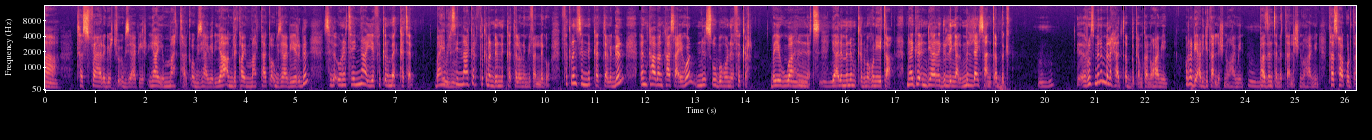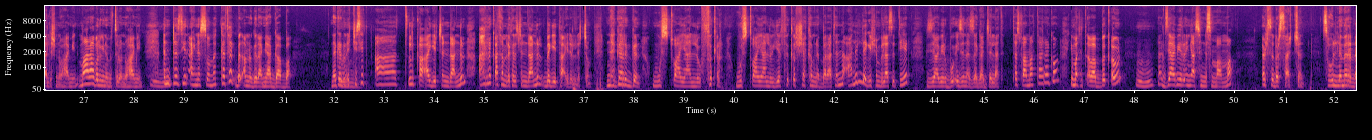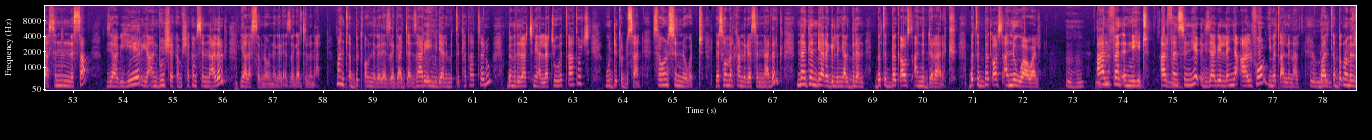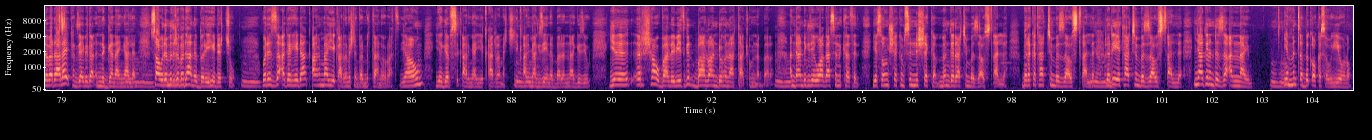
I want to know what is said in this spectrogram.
ተስፋ ያደረገችው እግዚአብሔር ያ የማታውቀው እግዚአብሔር ያ አምልካው የማታውቀው እግዚአብሔር ግን ስለ እውነተኛ የፍቅር መከተል ባይብል ሲናገር ፍቅር እንድንከተለው ነው የሚፈልገው። ፍቅርን ስንከተል ግን እንካ በንካ ሳይሆን ንጹሕ በሆነ ፍቅር በየዋህነት ያለምንም ቅድመ ሁኔታ ነገ እንዲያደርግልኛል ምላሽ ሳንጠብቅ? ሩት ምንም ምላሽ አትጠብቅም ከኑኃሚን already አርጅታለች ኑኃሚን፣ ባዘን ተመታለች ኑኃሚን፣ ተስፋ ቆርጣለች ኑኃሚን፣ ማራ በሉኝ ነው የምትለው ኑኃሚን። እንደዚህን አይነት ሰው መከተል በጣም ነው ግራ የሚያጋባ ነገር ግን እቺ ሴት አጥልቃ አየች እንዳንል አርቃ ተመለከተች እንዳንል በጌታ አይደለችም። ነገር ግን ውስጧ ያለው ፍቅር ውስጧ ያለው የፍቅር ሸክም ነበራትና አልለይሽም ብላ ስትሄድ እግዚአብሔር ቦዔዝን አዘጋጀላት። ተስፋ ማታረገውን የማትጠባበቀውን እግዚአብሔር እኛ ስንስማማ እርስ በርሳችን ሰውን ለመርዳት ስንነሳ እግዚአብሔር የአንዱን ሸክም ሸክም ስናደርግ ያላሰብነውን ነገር ያዘጋጅልናል። ማንጠብቀውን ነገር ያዘጋጃል። ዛሬ ይህ ሚዲያ ለምትከታተሉ በምድራችን ያላችሁ ወጣቶች፣ ውድ ቅዱሳን፣ ሰውን ስንወድ ለሰው መልካም ነገር ስናደርግ ነገ እንዲያደርግልኛል ብለን በጥበቃ ውስጥ አንደራረግ፣ በጥበቃ ውስጥ አንዋዋል። አልፈን እንሂድ። አልፈን ስንሄድ እግዚአብሔር ለእኛ አልፎ ይመጣልናል። ባልጠበቅነው ምድረ በዳ ላይ ከእግዚአብሔር ጋር እንገናኛለን። እሷ ወደ ምድረ በዳ ነበር የሄደችው። ወደዛ አገር ሄዳ ቃርሚያ እየቃረመች ነበር የምታኖራት፣ ያውም የገብስ ቃርሚያ እየቃረመች የቃርሚያ ጊዜ ነበረና ጊዜው የእርሻው ባለቤት ግን ባሏ እንደሆነ አታውቅም ነበረ። አንዳንድ ጊዜ ዋጋ ስንከፍል የሰውን ሸክም ስንሸከም መንገዳችን በዛ ውስጥ አለ፣ በረከታችን በዛ ውስጥ አለ፣ ረድኤታችን በዛ ውስጥ አለ። እኛ ግን እንደዛ አናይም። የምንጠብቀው ከሰውየው ነው።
